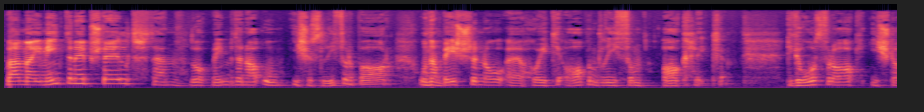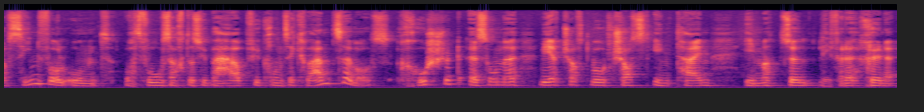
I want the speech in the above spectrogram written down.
Wenn man im Internet bestellt, dann schaut man immer danach, oh, ist es lieferbar? Und am besten noch äh, heute Abend liefern anklicken. Die grosse Frage, ist das sinnvoll und was verursacht das überhaupt für Konsequenzen? Was kostet so eine Wirtschaft, die just in time immer soll liefern können?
